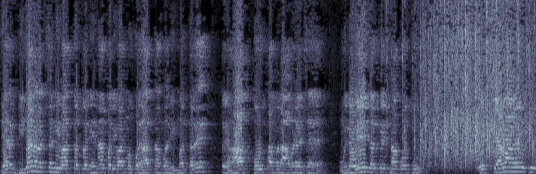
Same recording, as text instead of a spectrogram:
જ્યારે બીજાના રક્ષણની વાત કરતો હોય એના પરિવારમાં કોઈ હાથ નાખવાની હિંમત કરે, તો એ હાથ તોડતા મને આવડે છે. હું એ કલ્પેશ ઠાકોર છું. એ કહેવા આવ્યો છું.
